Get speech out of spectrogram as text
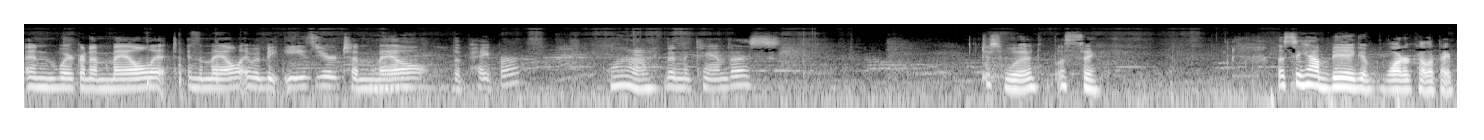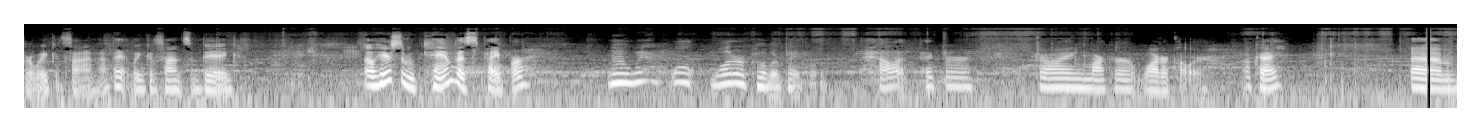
and we're gonna mail it in the mail, it would be easier to mail the paper Why? than the canvas. Just wood. Let's see. Let's see how big of watercolor paper we could find. I bet we could find some big. Oh, here's some canvas paper. No, we want watercolor paper. Palette paper, drawing, marker, watercolor. Okay. Um,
